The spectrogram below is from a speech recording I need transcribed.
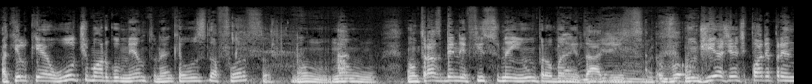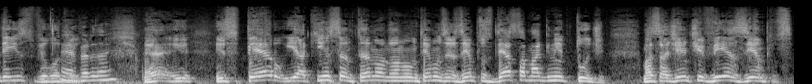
aquilo que é o último argumento, né? Que é o uso da força. Não, não, ah. não traz benefício nenhum para a humanidade isso. Vou... Um dia a gente pode aprender isso, viu, Rodrigo? É verdade. É, e, espero, e aqui em Santana nós não temos exemplos dessa magnitude, mas a gente vê exemplos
